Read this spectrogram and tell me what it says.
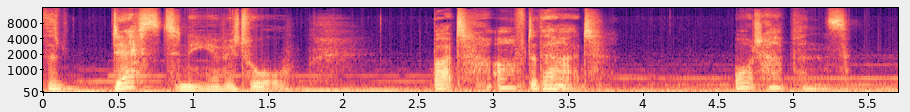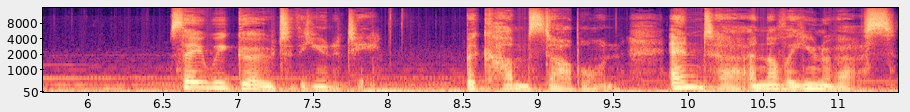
The destiny of it all. But after that, what happens? Say we go to the Unity, become Starborn, enter another universe.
